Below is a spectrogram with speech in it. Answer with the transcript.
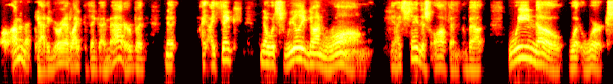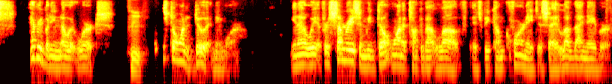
Well, I'm in that category. I'd like to think I matter, but you know, I, I think you know what's really gone wrong. You know, I say this often about we know what works. Everybody know it works. Hmm. We just don't want to do it anymore. You know, we for some reason we don't want to talk about love. It's become corny to say love thy neighbor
